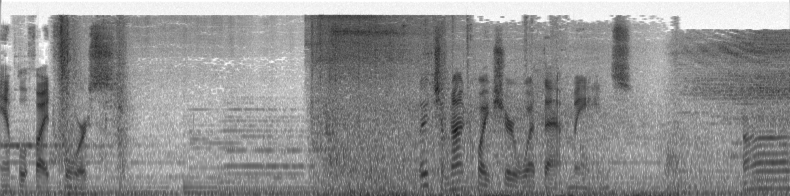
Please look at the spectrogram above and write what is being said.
Amplified force. Which I'm not quite sure what that means. Um,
